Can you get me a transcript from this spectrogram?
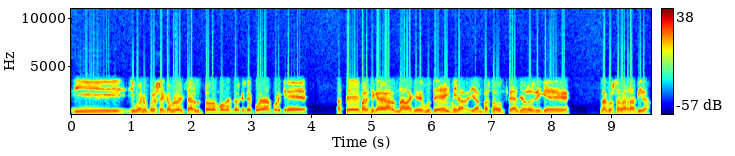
y, bueno, por eso hay que aprovechar todos los momentos que se puedan porque hace parece que hagan nada que debuté y mira, ya han pasado 11 años, así que la cosa va rápida.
